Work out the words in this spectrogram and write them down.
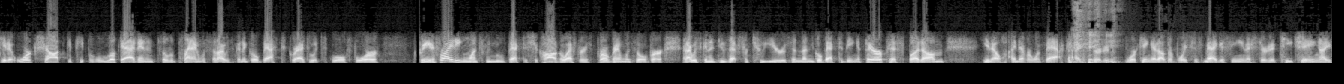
get it workshop, get people to look at it. And so the plan was that I was going to go back to graduate school for creative writing once we moved back to Chicago after his program was over. And I was going to do that for two years and then go back to being a therapist. But um you know, I never went back. I started working at Other Voices magazine. I started teaching. I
